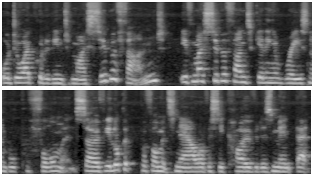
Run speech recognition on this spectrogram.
or do I put it into my super fund if my super fund's getting a reasonable performance? So if you look at performance now, obviously COVID has meant that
